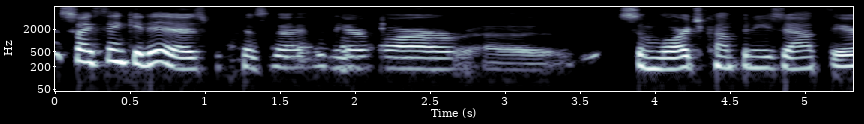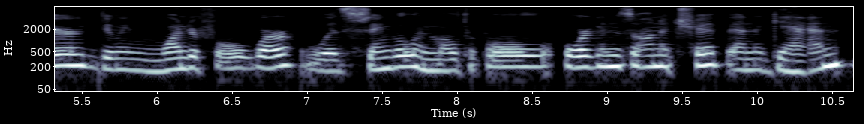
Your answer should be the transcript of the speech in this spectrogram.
Yes, I think it is because uh, there are uh, some large companies out there doing wonderful work with single and multiple organs on a chip. And again,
